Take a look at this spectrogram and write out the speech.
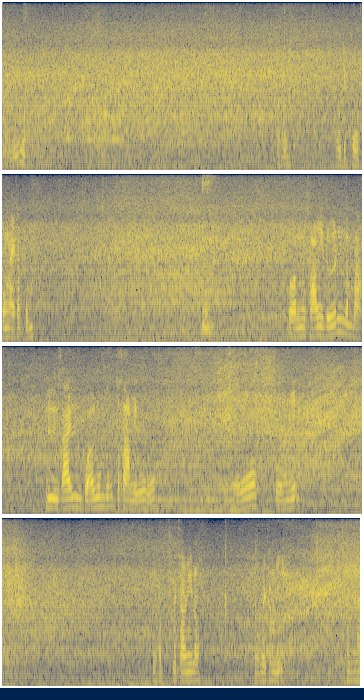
โอ้โหครับ ผมโอ้จะปูตรงไหนครับผมตอนเช้านี่เดินลำบาก ลื่นซ้ายลื่นขวาลุ่มตะคุบตะคานเลยโอ้โหโอ้โหโผล่ทางนี้นี่ครับเมื่อเช้านี้เราลงไปทางนี้ข้างหน้า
